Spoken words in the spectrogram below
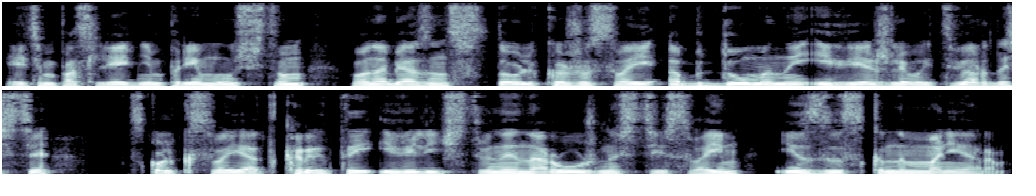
Этим последним преимуществом он обязан столько же своей обдуманной и вежливой твердости, сколько своей открытой и величественной наружности и своим изысканным манерам.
